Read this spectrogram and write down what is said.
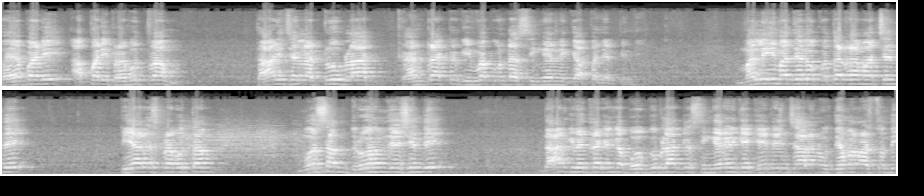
భయపడి అప్పటి ప్రభుత్వం తాడిచెల్ల టూ బ్లాక్ కాంట్రాక్టర్కి ఇవ్వకుండా సింగర్నికి అప్పచెప్పింది మళ్ళీ ఈ మధ్యలో కొత్త డ్రామా వచ్చింది. టీఆర్ఎస్ ప్రభుత్వం మోసం ద్రోహం చేసింది. దానికి వ్యతిరేకంగా బొగ్గు బ్లాక్లు సింగరేణికే కేటాయించాలని ఉద్యమం నడుస్తుంది.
